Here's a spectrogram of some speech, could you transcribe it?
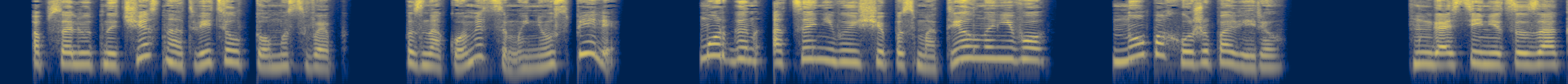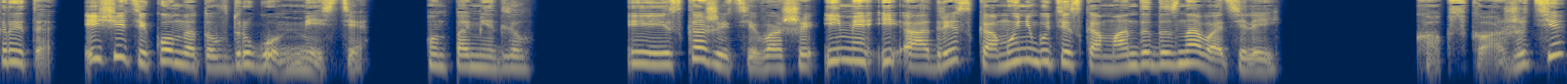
— абсолютно честно ответил Томас Веб. Познакомиться мы не успели. Морган оценивающе посмотрел на него, но, похоже, поверил. «Гостиница закрыта. Ищите комнату в другом месте», — он помедлил. «И скажите ваше имя и адрес кому-нибудь из команды дознавателей». «Как скажете».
